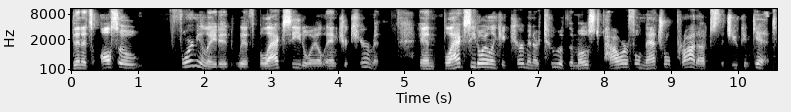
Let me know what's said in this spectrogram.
then it's also formulated with black seed oil and curcumin. And black seed oil and curcumin are two of the most powerful natural products that you can get.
